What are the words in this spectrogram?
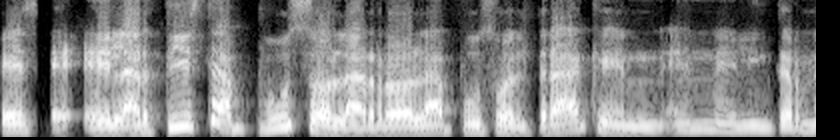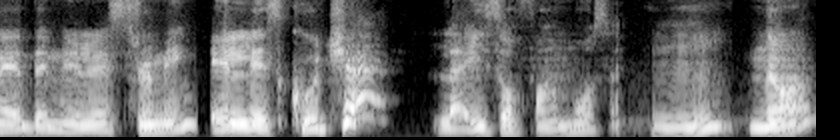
Es eh, el artista puso la rola, puso el track en, en el internet, en el streaming. El escucha la hizo famosa. ¿no?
